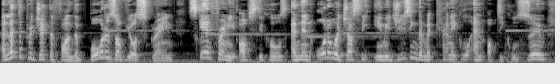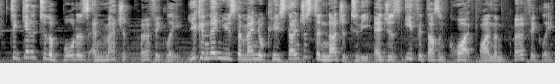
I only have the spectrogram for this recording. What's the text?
and let the projector find the borders of your screen, scan for any obstacles and then auto adjust the image using the mechanical and optical zoom to get it to the borders and match it perfectly. You can then use the manual keystone just to nudge it to the edges if it doesn't quite find them perfectly.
